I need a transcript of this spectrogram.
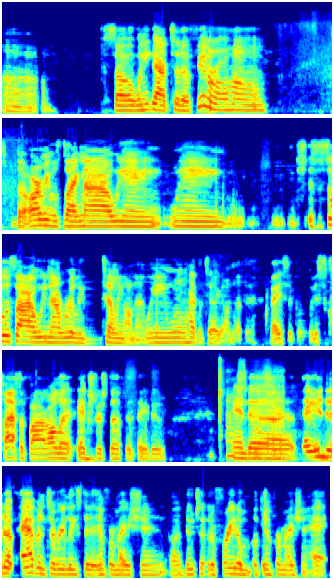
Um, so when he got to the funeral home, the army was like, Nah, we ain't, we ain't. It's a suicide. We not really telling y'all that. We ain't. We don't have to tell y'all nothing. Basically, it's classified. All that extra stuff that they do That's and uh, they ended up having to release the information uh, due to the Freedom of Information Act.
